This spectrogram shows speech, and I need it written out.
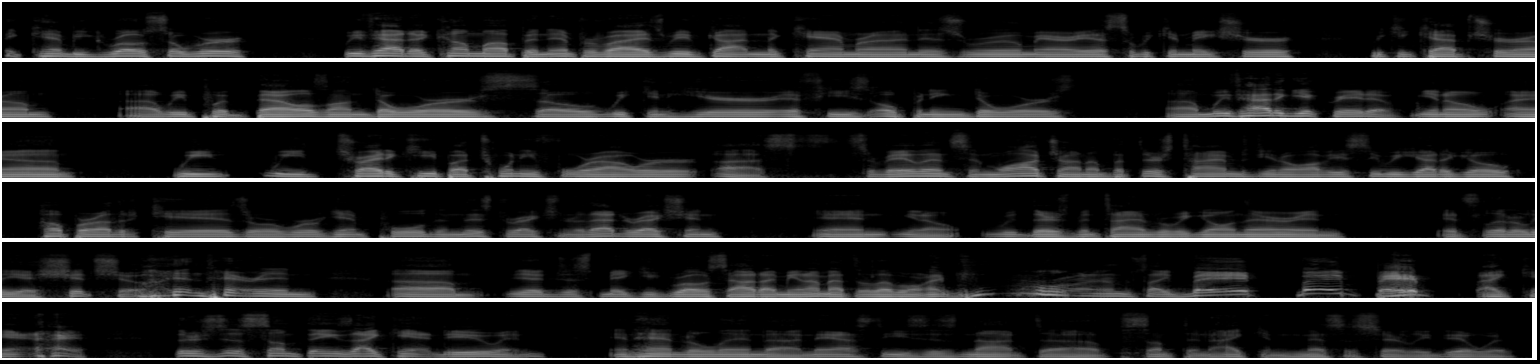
it can be gross. So we're we've had to come up and improvise. We've gotten the camera in his room area so we can make sure we can capture him. Uh, we put bells on doors so we can hear if he's opening doors. Um, we've had to get creative, you know. Um, we we try to keep a 24 hour uh, surveillance and watch on them but there's times you know obviously we got to go help our other kids or we're getting pulled in this direction or that direction. And you know we, there's been times where we go in there and it's literally a shit show in there and um it just make you gross out. I mean i'm at the level where I'm, I'm just like babe babe babe. I can't I, there's just some things i can't do and and handling uh, nasties is not uh, something i can necessarily deal with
